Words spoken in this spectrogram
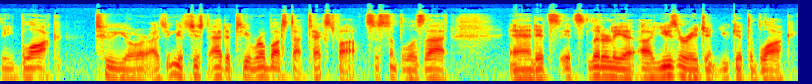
the block to your. I think it's just add it to your robots.txt file. It's as simple as that, and it's it's literally a, a user agent you get to block.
